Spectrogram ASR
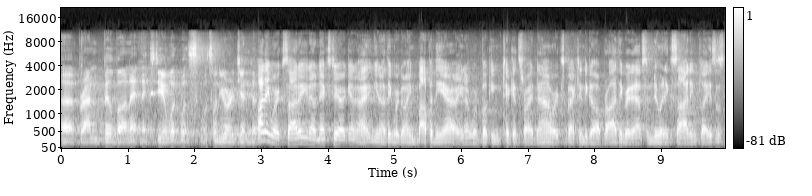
uh, brand Bill Barnett next year. What, what's what's on your agenda? I think we're excited. You know, next year again, I you know I think we're going up in the air. You know, we're booking tickets right now. We're expecting to go abroad. I think we're going to have some new and exciting places.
